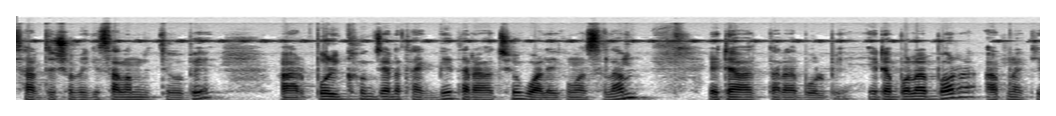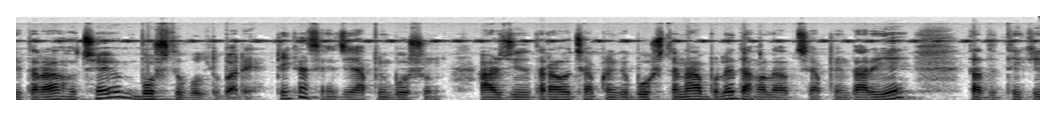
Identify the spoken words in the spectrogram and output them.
স্যারদের সবাইকে সালাম দিতে হবে। আর পরীক্ষক যারা থাকবে, তারা হচ্ছে, ওয়ালাইকুম আসসালাম। এটা তারা বলবে। এটা বলার পর আপনাকে তারা হচ্ছে বসতে বলতে পারে, ঠিক আছে? যে আপনি বসুন। আর যদি তারা হচ্ছে আপনাকে বসতে না বলে, তাহলে হচ্ছে আপনি দাঁড়িয়ে তাদের থেকে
